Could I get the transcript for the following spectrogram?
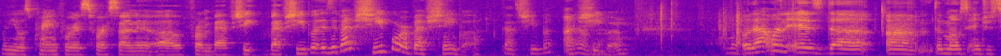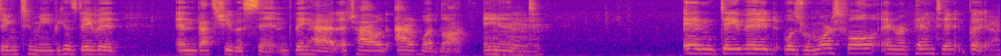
when he was praying for his first son uh, from Bathsheba, Bathsheba, is it Bathsheba or Bathsheba? Bathsheba. I don't know. Bathsheba. Well, that one is the um, the most interesting to me because David and Bathsheba sinned. They had a child out of wedlock, and Mhm. and David was remorseful and repentant, but Yeah.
